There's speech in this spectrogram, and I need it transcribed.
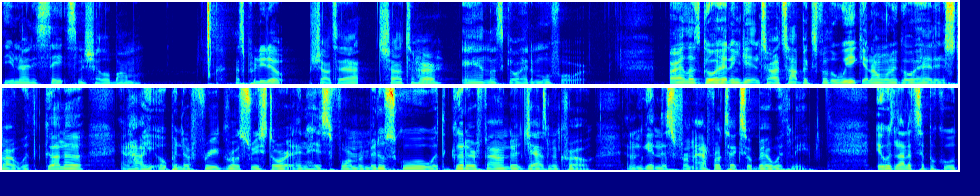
the United States, Michelle Obama. That's pretty dope. Shout out to that. Shout out to her. And let's go ahead and move forward. All right, let's go ahead and get into our topics for the week. And I want to go ahead and start with Gunna and how he opened a free grocery store in his former middle school with Goodr founder Jasmine Crowe. And I'm getting this from Afrotech, so bear with me. It was not a typical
